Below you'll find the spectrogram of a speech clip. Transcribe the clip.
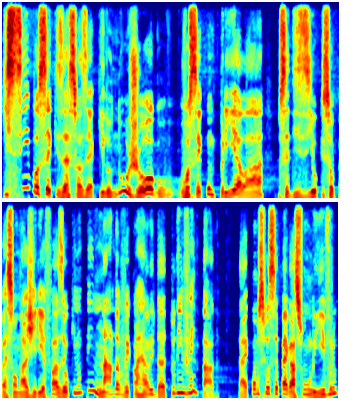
Que se você quisesse fazer aquilo no jogo, você cumpria lá, você dizia o que seu personagem iria fazer, o que não tem nada a ver com a realidade, tudo inventado. Tá? É como se você pegasse um livro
